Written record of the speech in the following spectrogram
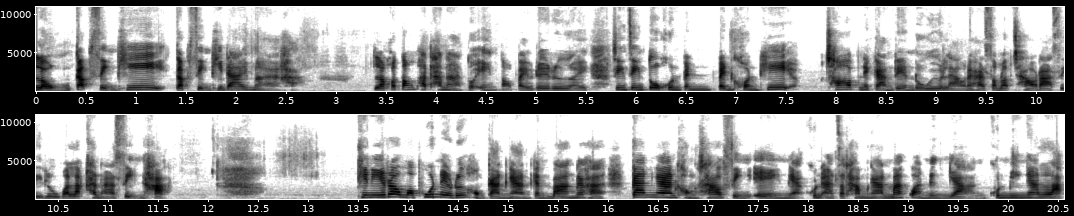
หลงกับสิ่งที่กับสิ่งที่ได้มาค่ะเราก็ต้องพัฒนาตัวเองต่อไปเรื่อยๆ จริง ๆ ตัวคุณเป็นเป็นคนที่ชอบในการเรียนรู้อยู่แล้วนะคะสำหรับชาวราศีหรือว่าลัคนาสิงค่ะ ทีนี้เรามาพูดในเรื่องของการงานกันบ้างนะคะ การงานของชาวสิงห์เองเนี่ยคุณอาจจะทำงานมากกว่าหนึ่งอย่าง คุณมีงานหลัก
